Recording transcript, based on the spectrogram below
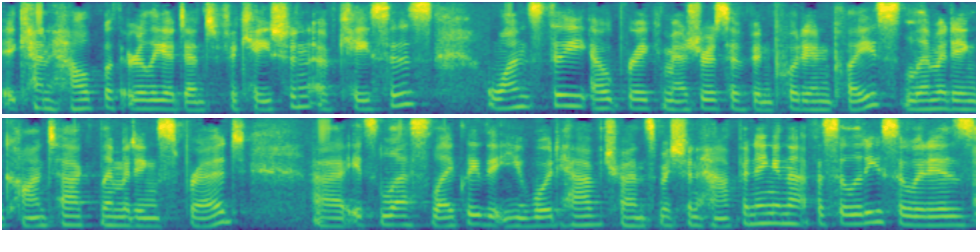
It can help with early identification of cases. Once the outbreak measures have been put in place, limiting contact, limiting spread, uh, it's less likely that you would have transmission happening in that facility. So it is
